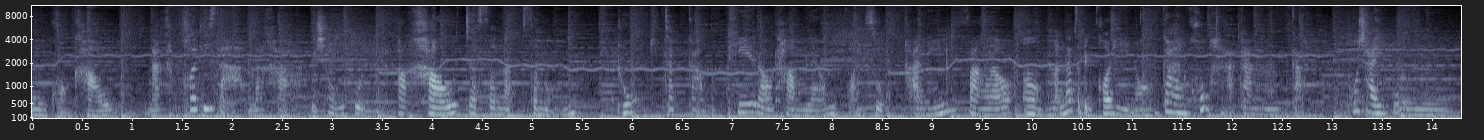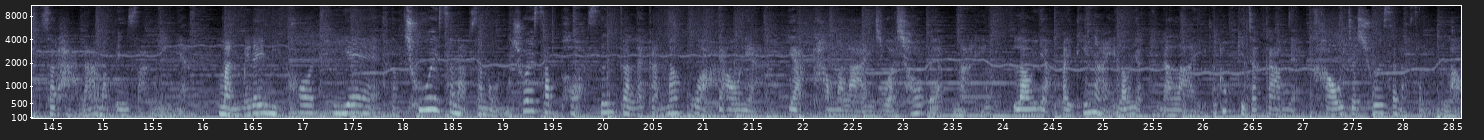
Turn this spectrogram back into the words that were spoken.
มุมของเขานะคะข้อที่ 3 นะคะผู้ใช้ญี่ปุ่นเนี่ยเขาจะสนับสนุนทุกกิจกรรมที่เราทำแล้วมีความสุข อันนี้ฟังแล้วเออมันน่าจะเป็นข้อดีเนาะการคบหากันกับผู้ใช้ญี่ปุ่นสถานะมาเป็นสามีเนี่ย มันไม่ได้มีข้อที่แย่ช่วยสนับสนุนช่วยซัพพอร์ตซึ่งกันและกันมากกว่าเราเนี่ยอยากทำอะไรว่าชอบแบบไหน เราอยากไปที่ไหนเราอยากกินอะไร ทุกๆกิจกรรมเนี่ยเขาจะช่วยสนับสนุนเรา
